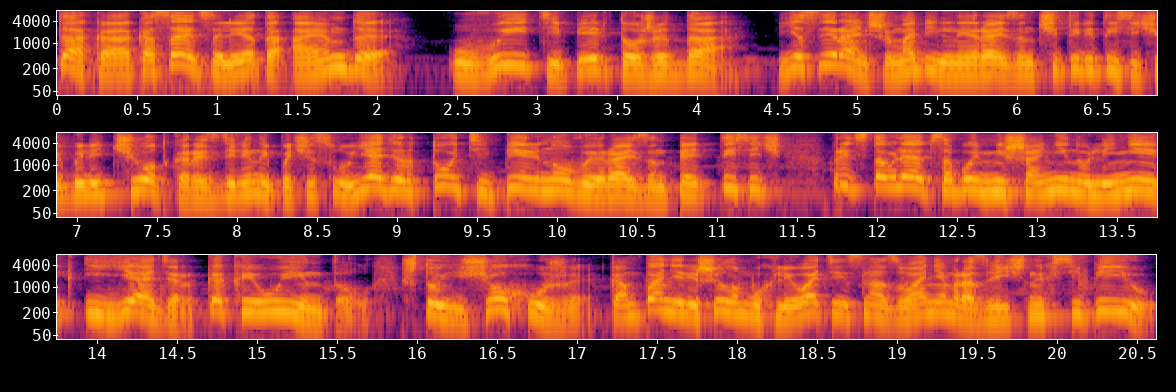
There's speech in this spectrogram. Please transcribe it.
Так, а касается ли это AMD? Увы, теперь тоже да. Если раньше мобильные Ryzen 4000 были четко разделены по числу ядер, то теперь новые Ryzen 5000 представляют собой мешанину линеек и ядер, как и у Intel. Что еще хуже, компания решила мухлевать и с названием различных CPU.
